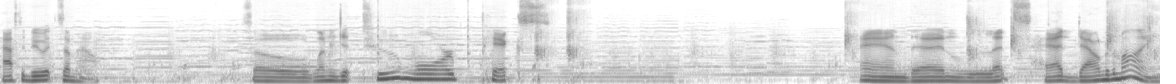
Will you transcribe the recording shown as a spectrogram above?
Have to do it somehow. So let me get two more picks. And then let's head down to the mine.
